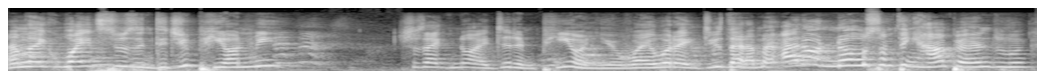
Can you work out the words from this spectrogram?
I'm like, White Susan, did you pee on me? She's like, No, I didn't pee on you. Why would I do that? I'm like, I don't know. Something happened.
